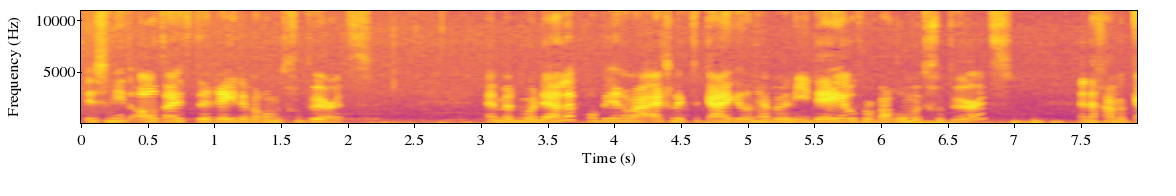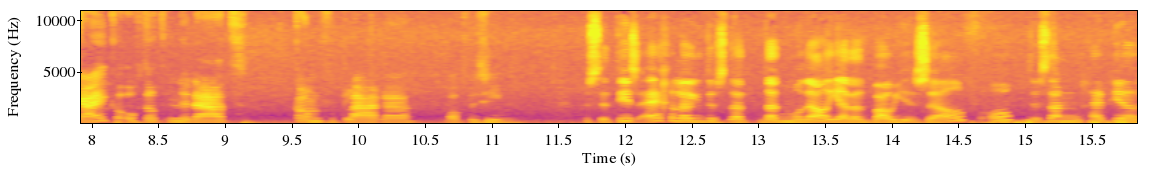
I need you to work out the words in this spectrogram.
is niet altijd de reden waarom het gebeurt. En met modellen proberen we eigenlijk te kijken, dan hebben we een idee over waarom het gebeurt. En dan gaan we kijken of dat inderdaad kan verklaren wat we zien. Dus het is eigenlijk, dus dat, dat model, ja, dat bouw je zelf op. Dus dan heb je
